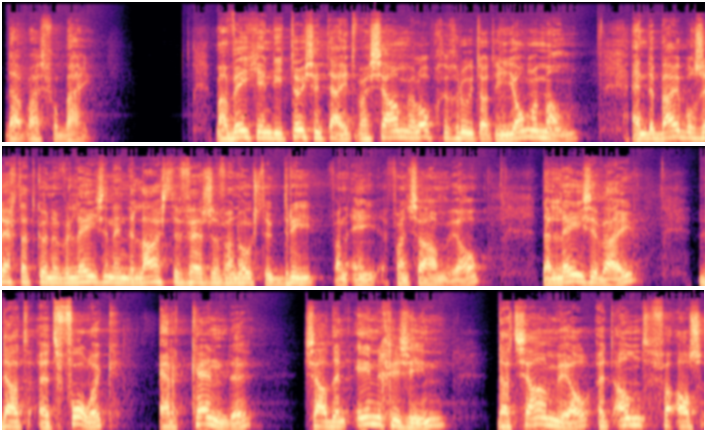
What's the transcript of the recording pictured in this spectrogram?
dat was voorbij. Maar weet je, in die tussentijd was Samuel opgegroeid tot een jonge man. En de Bijbel zegt, dat kunnen we lezen in de laatste verse van hoofdstuk 3 van, van Samuel. Daar lezen wij dat het volk erkende, ze hadden ingezien dat Samuel het ambt als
